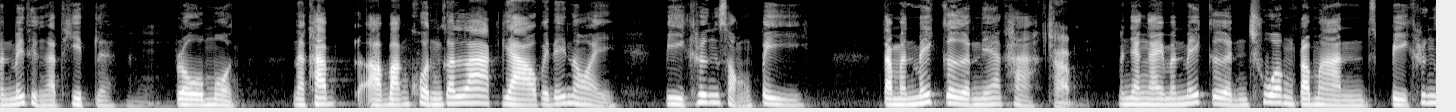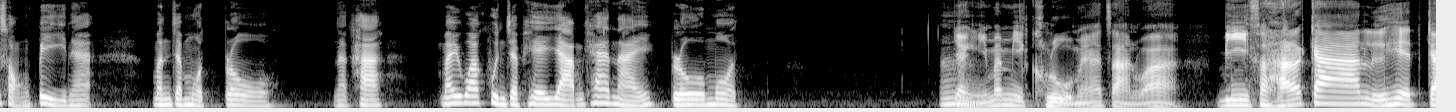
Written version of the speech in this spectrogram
มันไม่ถึงอาทิตย์เลย โปรโมทนะครับอ่าบางคนก็ลากยาวไปได้หน่อย ปีครึ่งสองปี แต่มันไม่เกินเนี่ยค่ะครับมันยังไงมันไม่เกินช่วงประมาณปีครึ่งสองปีเนี่ยมันจะหมดโปรนะคะ ไม่ว่าคุณจะพยายามแค่ไหน โปรหมดมอย่างนี้มันมีครูไหมอาจารย์ว่า มีสถานการณ์หรือเหตุก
